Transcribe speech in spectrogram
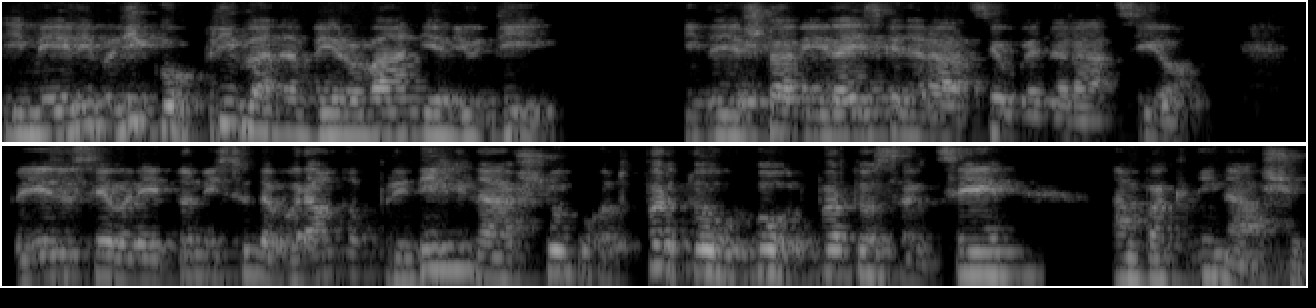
imeli veliko vpliva na verovanje ljudi, in da je šla vera iz generacije v generacijo. To Jezus je verjetno mislil, da bo ravno pri njih našel odprto uho, odprto srce, ampak ni našel.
